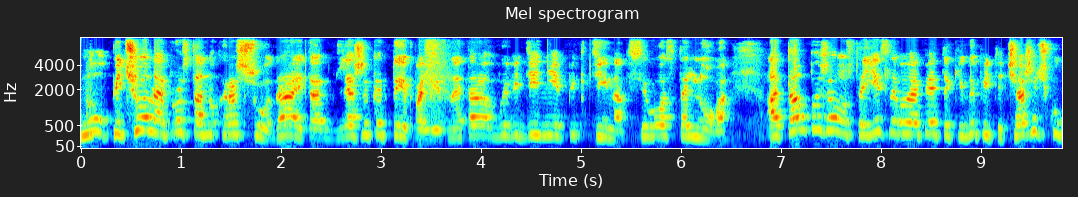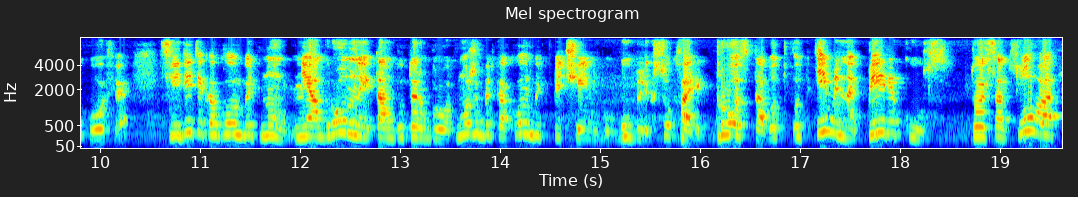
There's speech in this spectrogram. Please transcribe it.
ну, печеное просто, оно хорошо, да, это для ЖКТ полезно, это выведение пектина, всего остального. А там, пожалуйста, если вы опять-таки выпьете чашечку кофе, съедите какой-нибудь, ну, не огромный там бутерброд, может быть, какой-нибудь печеньку, бублик, сухарик, просто вот, вот именно перекус. То есть от слова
